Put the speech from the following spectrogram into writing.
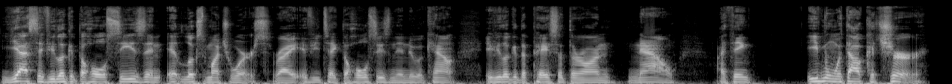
yes, if you look at the whole season, it looks much worse, right? If you take the whole season into account, if you look at the pace that they're on now, I think even without Couture,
